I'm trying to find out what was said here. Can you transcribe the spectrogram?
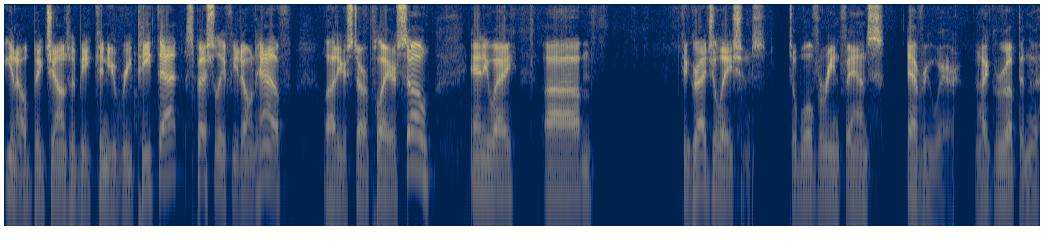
you know big challenge would be can you repeat that, especially if you don't have a lot of your star players. So, anyway, um, congratulations to Wolverine fans everywhere. I grew up in the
